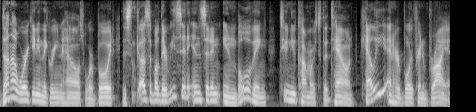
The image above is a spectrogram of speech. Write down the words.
Donna working in the greenhouse where Boyd discussed about the recent incident involving two newcomers to the town, Kelly and her boyfriend Brian.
